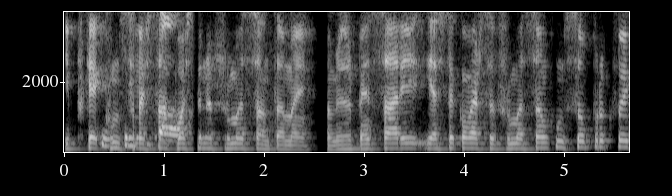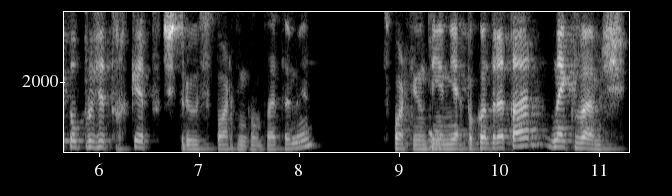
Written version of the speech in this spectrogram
e porque é que começou esta aposta na formação também? Vamos a pensar, e esta conversa de formação começou porque foi aquele projeto Roqueto, destruiu o Sporting completamente. O Sporting não tinha dinheiro para contratar, nem é que vamos.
